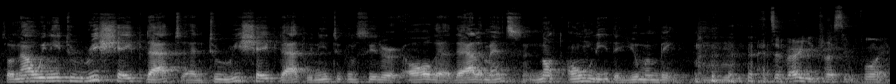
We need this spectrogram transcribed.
so now we need to reshape that and to reshape that we need to consider all the, the elements not only the human being mm-hmm. that's a very interesting point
